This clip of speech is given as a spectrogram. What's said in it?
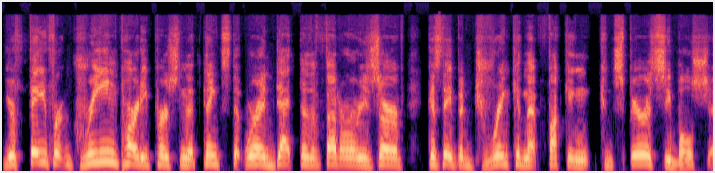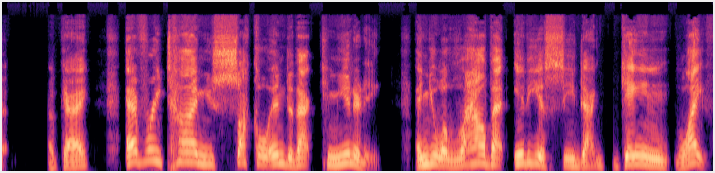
Your favorite Green Party person that thinks that we're in debt to the Federal Reserve because they've been drinking that fucking conspiracy bullshit. Okay. Every time you suckle into that community and you allow that idiocy to gain life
